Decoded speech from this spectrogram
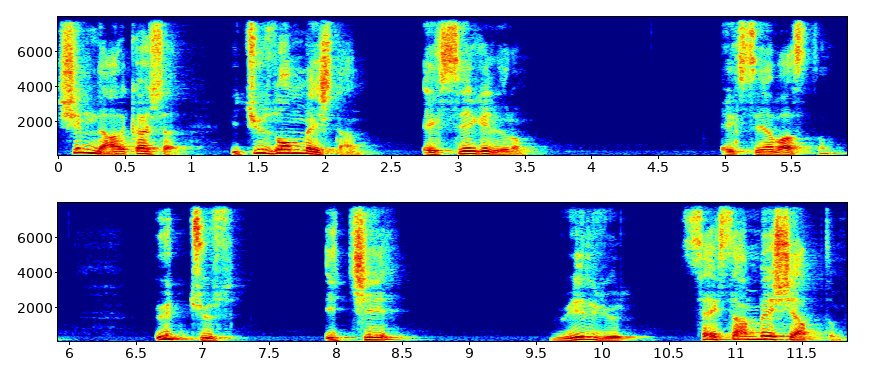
Şimdi arkadaşlar 215'ten eksiye geliyorum. Eksiye bastım. 302,85 yaptım.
